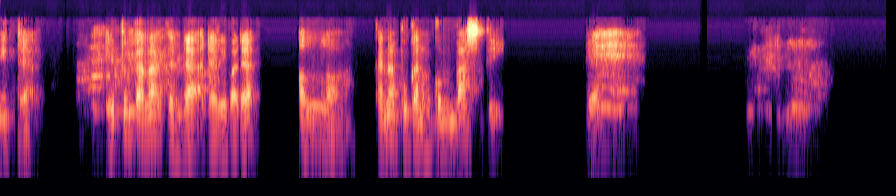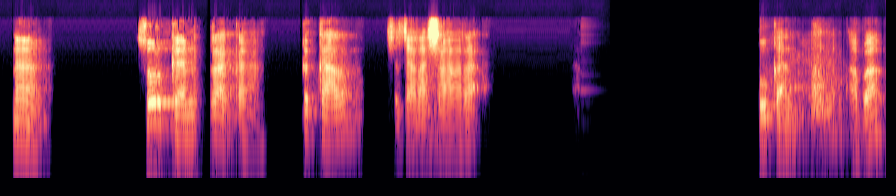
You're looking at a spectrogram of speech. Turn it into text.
tidak. Itu karena kehendak daripada Allah. Karena bukan hukum pasti. Ya. Nah, surga neraka kekal secara syarat bukan apa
